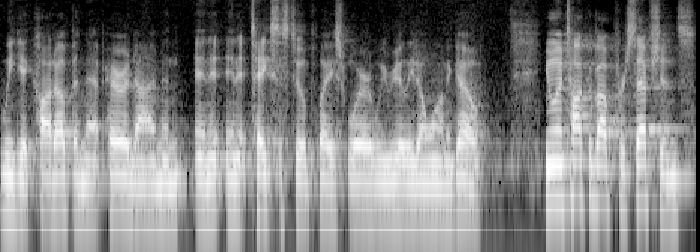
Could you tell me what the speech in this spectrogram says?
we get caught up in that paradigm, and, and, it, and it takes us to a place where we really don't want to go. You want to talk about perceptions?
